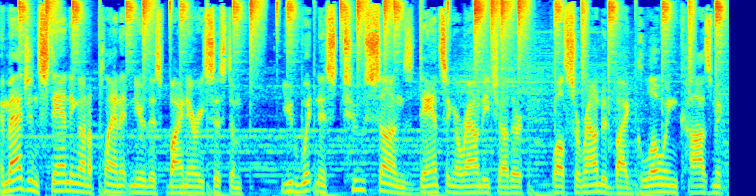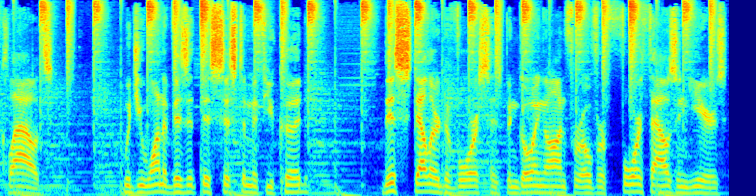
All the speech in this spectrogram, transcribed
Imagine standing on a planet near this binary system, you'd witness two suns dancing around each other while surrounded by glowing cosmic clouds. Would you want to visit this system if you could? This stellar divorce has been going on for over 4,000 years,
